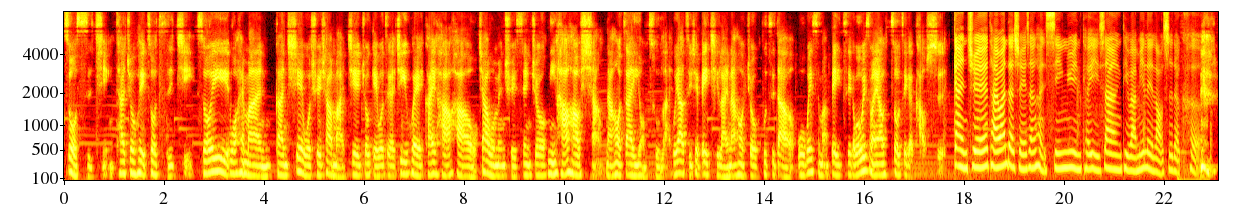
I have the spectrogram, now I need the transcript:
做事情，他就会做自己。所以我还蛮感谢我学校马偕就给我这个机会，可以好好教我们学生，就你好好想，然后再用出来，不要直接背起来，然后就不知道我为什么背这个，我为什么要做这个考试。感觉台湾的学生很幸运，可以上 Tivamili 老师的课。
